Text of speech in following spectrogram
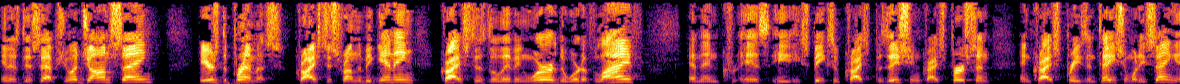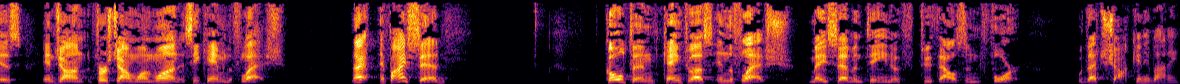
in his deception. You know what John's saying? Here's the premise. Christ is from the beginning. Christ is the living Word, the Word of life. And then his, he, he speaks of Christ's position, Christ's person, and Christ's presentation. What he's saying is, in John, 1 John 1 1, is he came in the flesh. Now, if I said, Colton came to us in the flesh, May 17 of 2004. Would that shock anybody?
